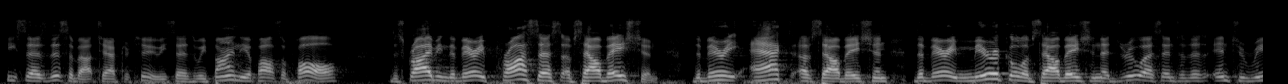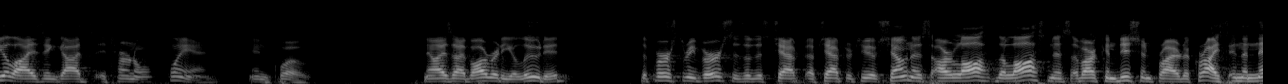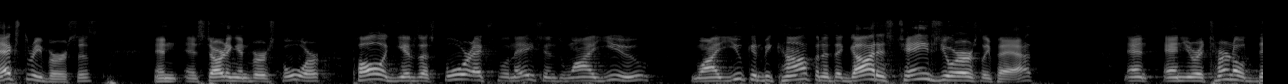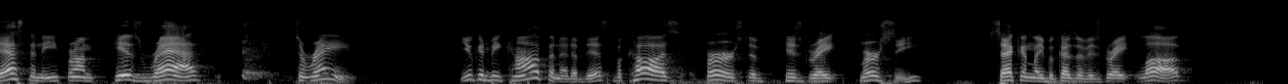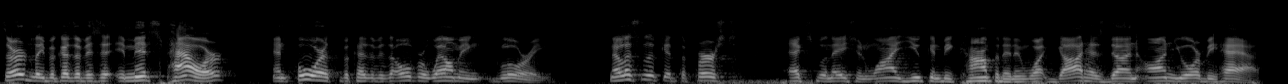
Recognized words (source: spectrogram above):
he says this about chapter 2. He says, We find the Apostle Paul describing the very process of salvation the very act of salvation, the very miracle of salvation that drew us into, this, into realizing God's eternal plan. End quote. Now, as I've already alluded, the first three verses of this chapter of chapter two have shown us our lost, the lostness of our condition prior to Christ. In the next three verses, and, and starting in verse four, Paul gives us four explanations why you why you can be confident that God has changed your earthly path and, and your eternal destiny from his wrath to reign. You can be confident of this because, first, of his great mercy, secondly, because of his great love, thirdly, because of his immense power, and fourth, because of his overwhelming glory. Now, let's look at the first explanation why you can be confident in what God has done on your behalf.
